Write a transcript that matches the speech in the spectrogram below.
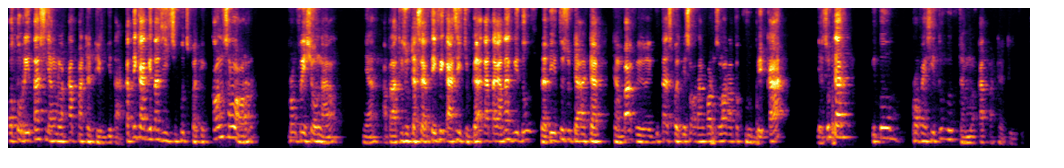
otoritas yang melekat pada diri kita. Ketika kita disebut sebagai konselor profesional, ya, apalagi sudah sertifikasi juga katakanlah gitu, berarti itu sudah ada dampak kita sebagai seorang konselor atau guru BK, ya sudah itu profesi itu sudah melekat pada diri kita.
